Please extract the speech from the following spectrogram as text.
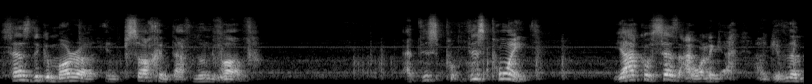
says the Gemara in Psachim Daf Nun Vav. At this po- this point, Yaakov says, "I want to. I'll give them.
